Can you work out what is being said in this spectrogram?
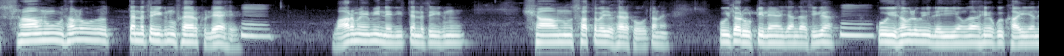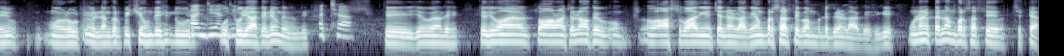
ਸ਼ਾਮ ਨੂੰ ਸਾਨੂੰ 3 ਤਰੀਕ ਨੂੰ ਫਾਇਰ ਖੁੱਲਿਆ ਇਹ। ਹੂੰ। 12ਵੇਂ ਮਹੀਨੇ ਦੀ 3 ਤਰੀਕ ਨੂੰ ਸ਼ਾਮ ਨੂੰ 7 ਵਜੇ ਫਾਇਰ ਖੋਲਤਾ ਨੇ ਕੋਈ ਤਾਂ ਰੋਟੀ ਲੈਣ ਜਾਂਦਾ ਸੀਗਾ ਕੋਈ ਸਮਝ ਲਓ ਵੀ ਲਈ ਆਉਂਦਾ ਸੀ ਕੋਈ ਖਾਈ ਜਾਂਦੇ ਸੀ ਰੋਟੀ ਲੰਗਰ ਪਿੱਛੇ ਹੁੰਦੇ ਸੀ ਦੂਰ ਹਾਂਜੀ ਹਾਂਜੀ। ਉੱਥੋਂ ਜਾ ਕੇ ਲਿਆਉਂਦੇ ਹੁੰਦੇ ਅੱਛਾ। ਤੇ ਜਦੋਂ ਆਂਦੇ ਸੀ ਤੇ ਜਦੋਂ ਆ ਤਾਰਾਂ ਚਲਾ ਕੇ ਆਸਤਵਾਦੀਆਂ ਚੱਲਣ ਲੱਗ ਗਏ ਅੰਮ੍ਰਿਤਸਰ ਤੇ ਬੰਬ ਡਿੱਗਣ ਲੱਗ ਗਏ ਸੀਗੇ। ਉਹਨਾਂ ਨੇ ਪਹਿਲਾਂ ਅੰਮ੍ਰਿਤਸਰ ਤੇ ਸਿੱਟਿਆ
